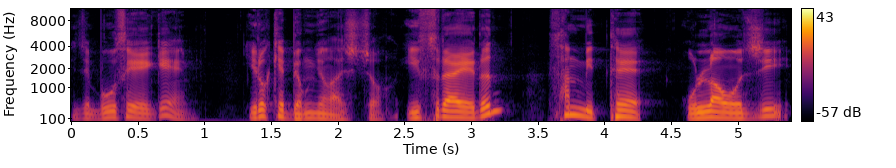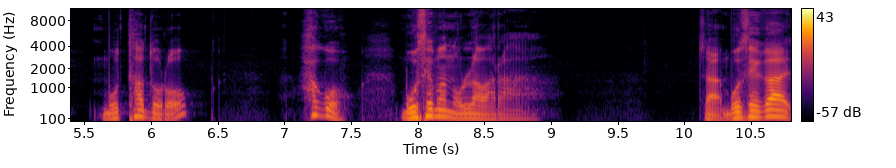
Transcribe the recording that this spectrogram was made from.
이제 모세에게 이렇게 명령하시죠. 이스라엘은 산 밑에 올라오지 못하도록 하고 모세만 올라와라. 자, 모세가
